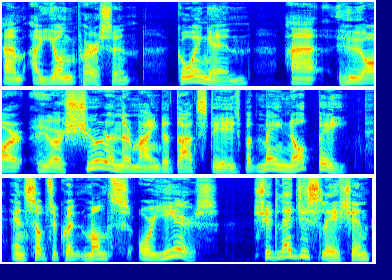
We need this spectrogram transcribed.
um, a young person going in uh, who are who are sure in their mind at that stage, but may not be in subsequent months or years? Should legislation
